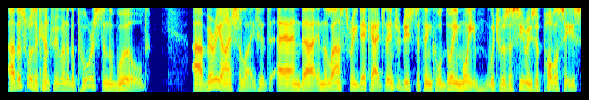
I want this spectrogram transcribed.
Uh, this was a country, one of the poorest in the world. Uh, very isolated. And uh, in the last three decades, they introduced a thing called Doi Moi, which was a series of policies.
